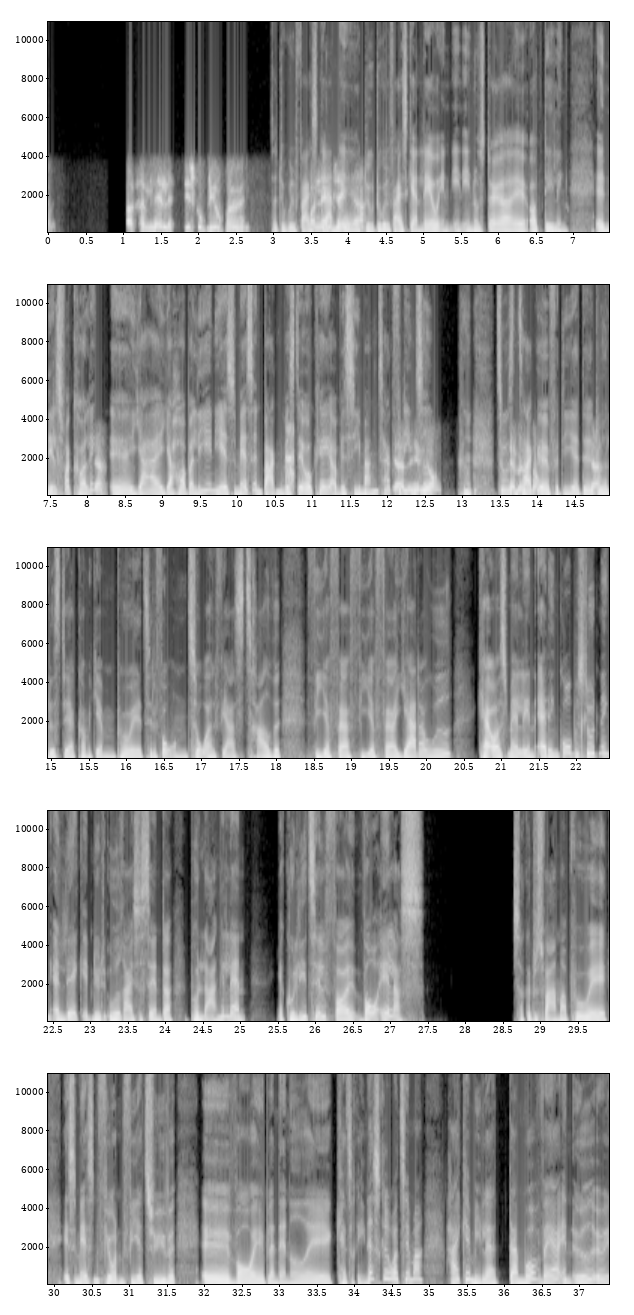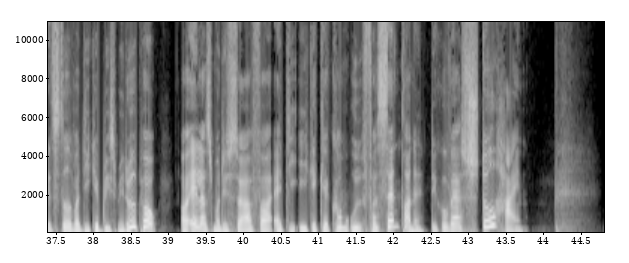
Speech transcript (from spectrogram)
var kriminelle, de skulle blive på øen. Så du vil faktisk, gerne, ting øh, er- du, du vil faktisk gerne lave en, en endnu større øh, opdeling. Øh, Niels fra Kolding, ja. øh, jeg, jeg hopper lige ind i sms-indbakken, hvis det er okay, og vil sige mange tak Ja, for din tid. Tusind Ja, tak, velbekomme. øh, fordi at, øh, Ja. du har lyst til at komme igennem på øh, telefonen 72 30 44 44. Jer derude kan også melde ind, er det en god beslutning at lægge et nyt udrejsecenter på Langeland? Jeg kunne lige tilføje, hvor ellers? Så kan du svare mig på øh, sms'en 1424, øh, hvor øh, blandt andet øh, Katarina skriver til mig, Hej Camilla, der må være en øde ø et sted, hvor de kan blive smidt ud på, og ellers må de sørge for, at de ikke kan komme ud fra centrene. Det kunne være stødhegn.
